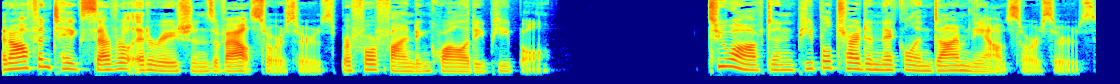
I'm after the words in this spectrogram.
It often takes several iterations of outsourcers before finding quality people. Too often, people try to nickel and dime the outsourcers,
